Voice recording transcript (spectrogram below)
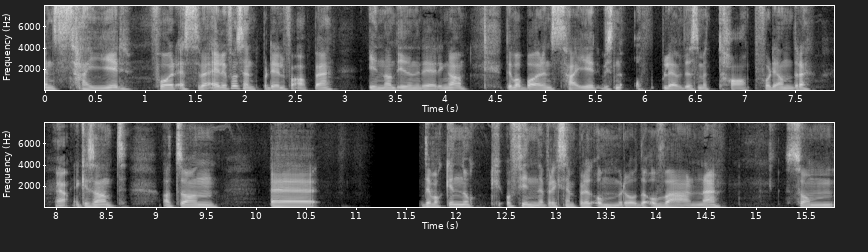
en seier for SV, eller for Senterpartiet eller for Ap, innad i den regjeringa, det var bare en seier hvis den opplevdes som et tap for de andre. Ja. Ikke sant? At sånn eh, Det var ikke nok å finne eksempel et område å verne som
